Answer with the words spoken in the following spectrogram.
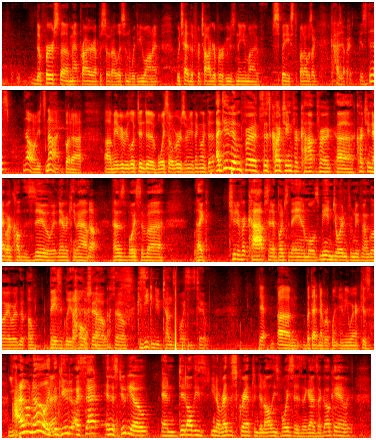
the first uh, Matt Pryor episode I listened with you on it, which had the photographer whose name I've spaced, but I was like, God, is this? No, it's not. But uh, uh, maybe we looked into voiceovers or anything like that. I did him for it's this cartoon for com- for uh, Cartoon Network called The Zoo. It never came out. No. I was the voice of uh, like two different cops and a bunch of the animals. Me and Jordan from New Found Glory were the, uh, basically the whole show. so because he can do tons of voices too. Yeah, um, but that never went anywhere because I don't know. Like the dude, I sat in the studio and did all these, you know, read the script and did all these voices, and the guy's like, "Okay,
